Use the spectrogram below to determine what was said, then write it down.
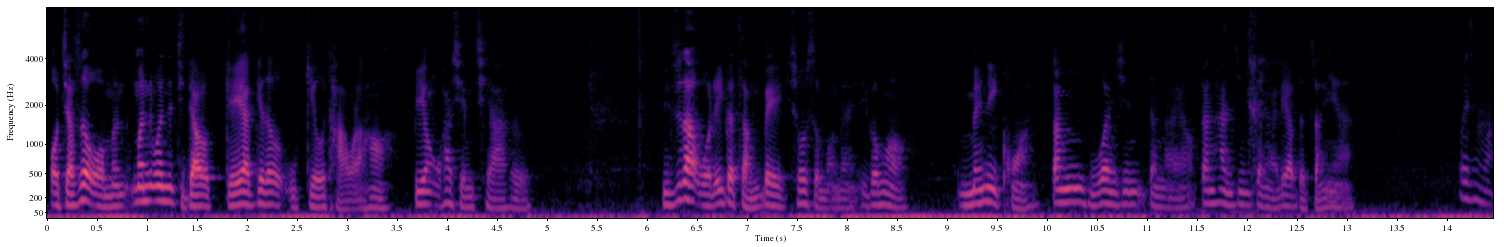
我假设我们问问那几条街啊叫做有桥头了哈，比如发生车祸，你知道我的一个长辈说什么呢？一共哦。没你看，当胡汉新等来哦，当汉新等来了的怎样？为什么？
